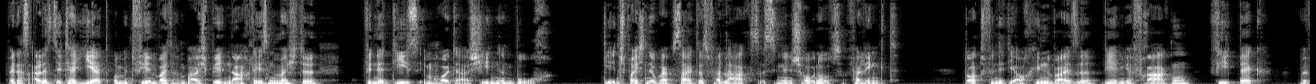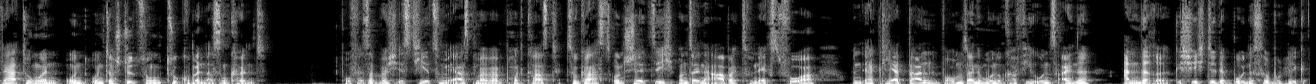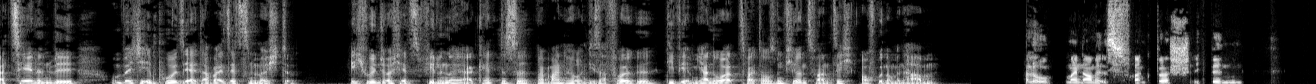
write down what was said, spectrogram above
Wer das alles detailliert und mit vielen weiteren Beispielen nachlesen möchte, findet dies im heute erschienenen Buch. Die entsprechende Website des Verlags ist in den Show Notes verlinkt. Dort findet ihr auch Hinweise, wie ihr mir Fragen, Feedback, Bewertungen und Unterstützung zukommen lassen könnt. Professor Böch ist hier zum ersten Mal beim Podcast zu Gast und stellt sich und seine Arbeit zunächst vor und erklärt dann, warum seine Monographie uns eine andere Geschichte der Bundesrepublik erzählen will und welche Impulse er dabei setzen möchte. Ich wünsche euch jetzt viele neue Erkenntnisse beim Anhören dieser Folge, die wir im Januar 2024 aufgenommen haben. Hallo, mein Name ist Frank Bösch. Ich bin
